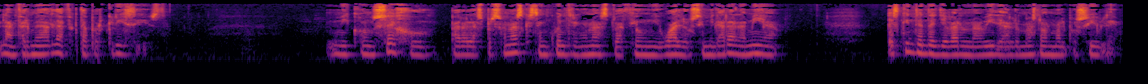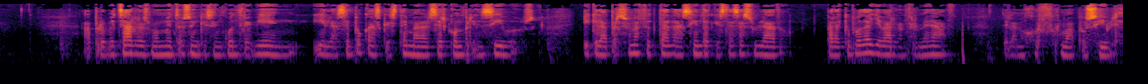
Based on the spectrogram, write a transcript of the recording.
la enfermedad le afecta por crisis. Mi consejo para las personas que se encuentren en una situación igual o similar a la mía es que intenten llevar una vida lo más normal posible, aprovechar los momentos en que se encuentre bien y en las épocas que esté mal al ser comprensivos y que la persona afectada sienta que estás a su lado para que pueda llevar la enfermedad de la mejor forma posible.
